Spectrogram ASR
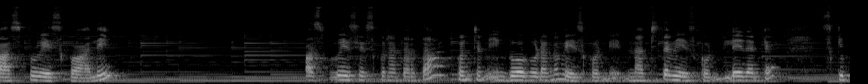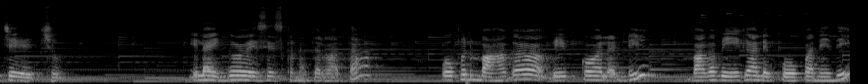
పసుపు వేసుకోవాలి. పసుపు వేసేసుకున్న తర్వాత కొంచెం ఇంగువ కూడా వేసుకోండి. నచ్చితే వేసుకోండి. లేదంటే స్కిప్ చేయొచ్చు. ఇలా ఇంగువ వేసేసుకున్న తర్వాత పోపును బాగా వేపుకోవాలండి. బాగా వేగాలి పోపు అనేది.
